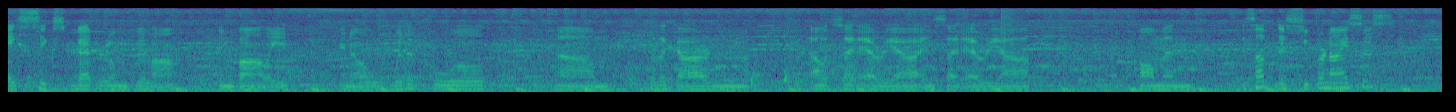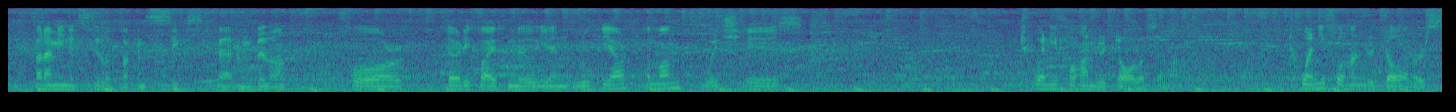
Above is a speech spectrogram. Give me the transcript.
a six-bedroom villa in Bali, you know, with a pool, um, with a garden, with outside area, inside area, common. It's not the super nicest, but I mean it's still a fucking six-bedroom villa for 35 million rupiah a month, which is $2,400 a month. $2,400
